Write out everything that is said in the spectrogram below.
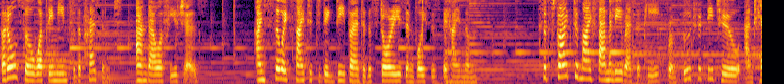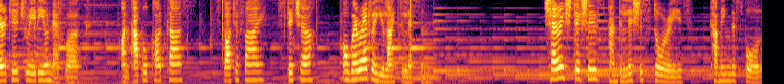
but also what they mean for the present and our futures. I'm so excited to dig deeper into the stories and voices behind them. Subscribe to My Family Recipe from Food 52 and Heritage Radio Network on Apple Podcasts, Spotify, Stitcher, or wherever you like to listen. Cherish dishes and delicious stories coming this fall.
